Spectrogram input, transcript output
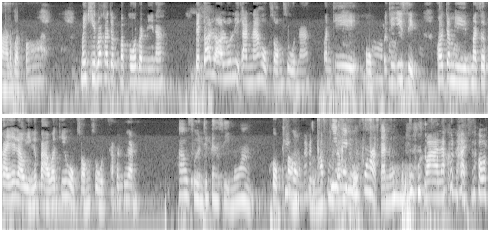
มาแล้วแบบโอ้ยไม่คิดว่าเขาจะมาโพสต์วันนี้นะ แต่ก็รอลุ้นอีกอันนะหกสองศูนย์นะ วันที่หกวันที่ยี่สิบเขาจะมีมาเซอร์ไพรส์ให้เราอีกหรือเปล่าวันที่หกสองศูนย์นะเพื่อนข้าวฟืนที่เป็นสีม่วงๆหกพี่งงไม่เป็นข้าวฟืนพี่แล้วไม่รู้จักกันนุว่าแล้วคุณนายส้ม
